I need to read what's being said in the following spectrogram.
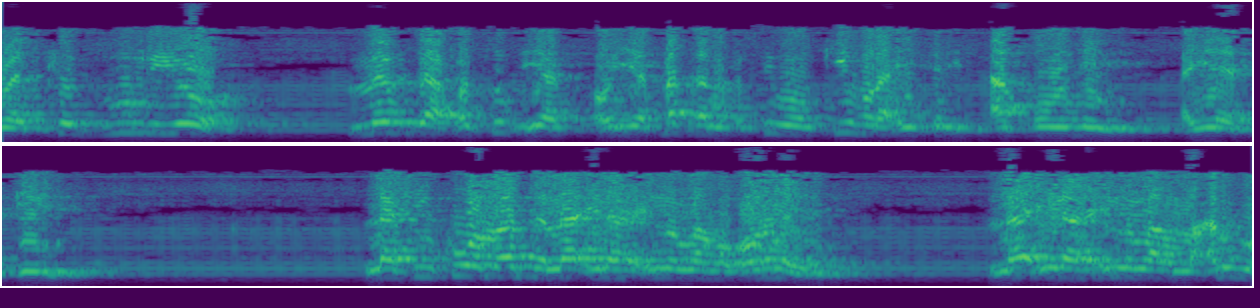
waad ka guuriyo. Mabda cusub iyo dhaqan cusub kii hore aysan is aqoonin ayaad geli laakiin kuwa maanta laa ilaha ila allahu odhanaya laa ilaha ila allahu macnuhu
